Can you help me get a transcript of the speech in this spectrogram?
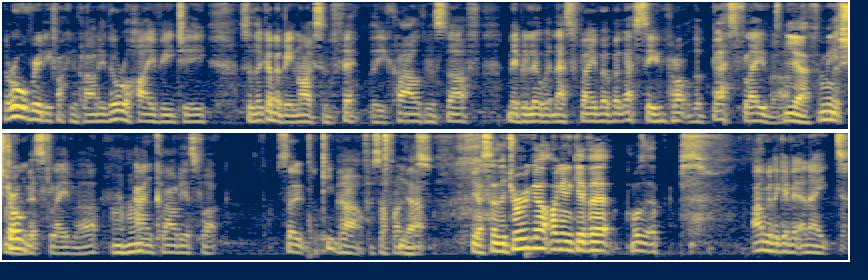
They're all really fucking cloudy. They're all high VG, so they're going to be nice and thick, the clouds and stuff. Maybe a little bit less flavour, but let's see who can come out with the best flavour, Yeah, for me, the strongest flavour, Mhm. and cloudy as fuck. So keep your eye out for stuff like Yes. that. Yeah, so the Druga, I'm going to give it. Was it a. I'm going to give it an eight.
